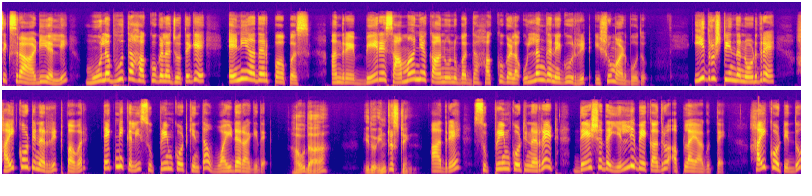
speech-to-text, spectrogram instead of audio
ಸಿಕ್ಸ್ರ ಅಡಿಯಲ್ಲಿ ಮೂಲಭೂತ ಹಕ್ಕುಗಳ ಜೊತೆಗೆ ಎನಿ ಅದರ್ ಪರ್ಪಸ್ ಅಂದ್ರೆ ಬೇರೆ ಸಾಮಾನ್ಯ ಕಾನೂನುಬದ್ಧ ಹಕ್ಕುಗಳ ಉಲ್ಲಂಘನೆಗೂ ರಿಟ್ ಇಶ್ಯೂ ಮಾಡ್ಬೋದು. ಈ ದೃಷ್ಟಿಯಿಂದ ನೋಡಿದ್ರೆ ಹೈಕೋರ್ಟಿನ ರಿಟ್ ಪವರ್ ಟೆಕ್ನಿಕಲಿ ಸುಪ್ರೀಂ ಕೋರ್ಟ್ಗಿಂತ ವೈಡರ್ ಆಗಿದೆ. ಹೌದಾ? ಇದು ಇಂಟ್ರೆಸ್ಟಿಂಗ್. ಆದ್ರೆ ಸುಪ್ರೀಂ ಕೋರ್ಟಿನ ರೇಟ್ ದೇಶದ ಎಲ್ಲಿ ಬೇಕಾದರೂ ಅಪ್ಲೈ ಆಗುತ್ತೆ. ಹೈಕೋರ್ಟ್ ಇದ್ದು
